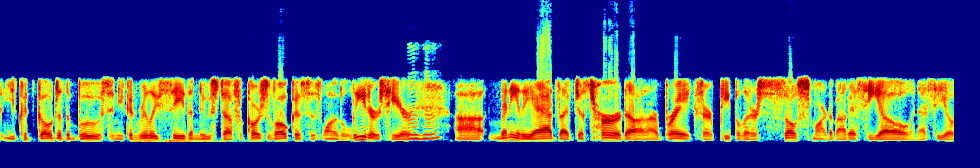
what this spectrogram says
you could go to the booth and you could really see the new stuff. Of course, Vocus is one of the leaders here. Mm-hmm. Uh, many of the ads I've just heard on our breaks are people that are so smart about SEO and SEO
